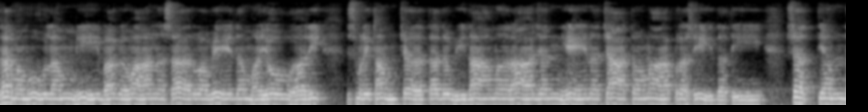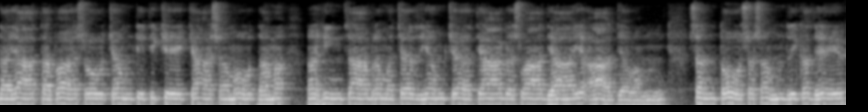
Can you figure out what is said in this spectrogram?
धर्ममूलं हि भगवान् सर्ववेदमयो हरि, स्मृतं च तद्विदां राजन्येन चात्मा प्रसीदति। सत्यं दया तपशोचं तितिक्षेच्छा समोदम अहिंसा ब्रह्मचर्यं च त्यागस्वाध्याय आर्जवम्। सन्तोषसन्दृकदेव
